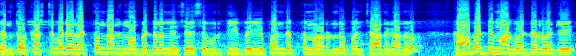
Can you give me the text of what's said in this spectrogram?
ఎంతో కష్టపడి రక్తం దాచి మా బిడ్డలు మేము చేసే వృత్తి ఈ- పని చెప్తే మాకు రెండో పని చేత కాదు. కాబట్టి మాకు వడ్డర్లకి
